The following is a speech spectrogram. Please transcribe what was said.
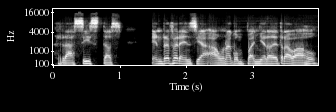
racistas en referencia a una compañera de trabajo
